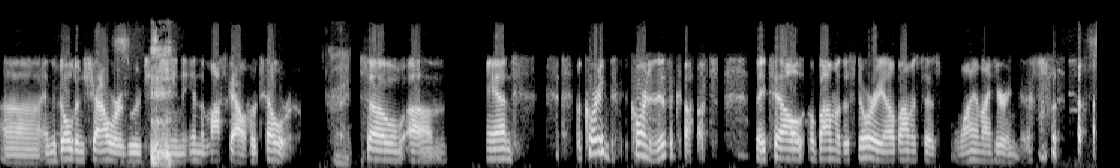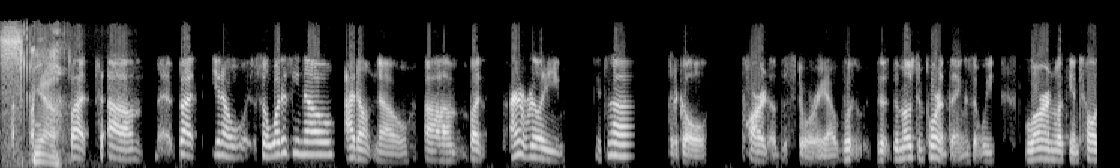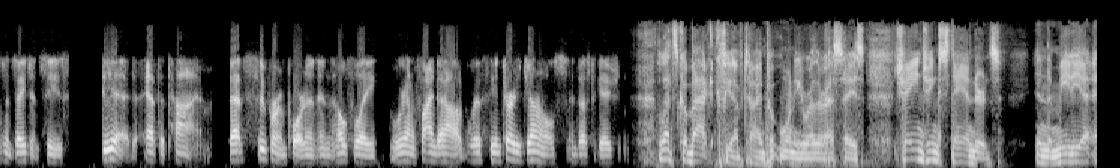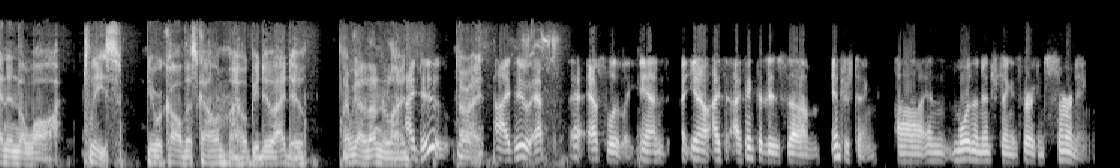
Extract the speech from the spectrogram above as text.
uh, and the golden shower routine in the Moscow hotel room. Right. So, um, and according to Corn and Isikoff, they tell Obama the story, and Obama says, "Why am I hearing this?" yeah. But um, but you know, so what does he know? I don't know. Um, but I don't really. It's not a critical part of the story. Uh, the, the most important thing is that we learn what the intelligence agencies did at the time that's super important, and hopefully we're going to find out with the Attorney General's investigation. Let's go back, if you have time, to one of your other essays, changing standards in the media and in the law. Please, you recall this column? I hope you do. I do. I've got it underlined. I do. All right. I do. Absolutely. And, you know, I, th- I think that is um, interesting. Uh, and more than interesting, it's very concerning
